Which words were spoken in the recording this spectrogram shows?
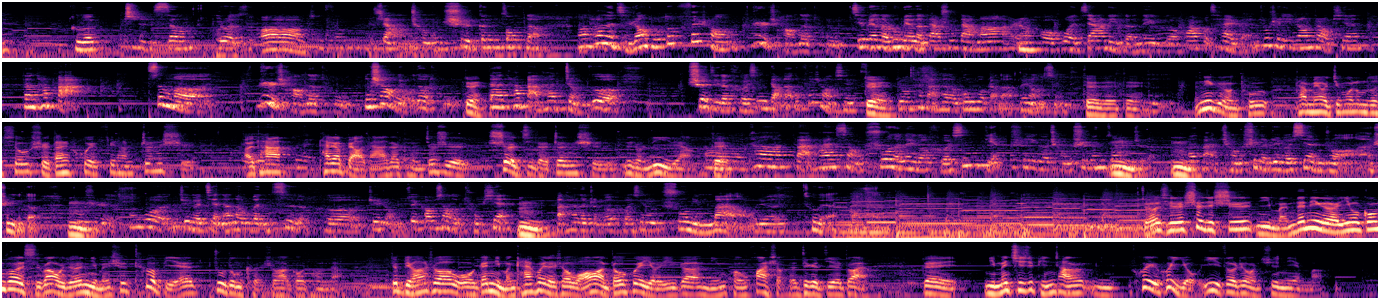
何志森，对啊，志森讲城市跟踪的，然后他的几张图都非常日常的图，街边的路边的大叔大妈，然后或者家里的那个花圃菜园，就是一张照片，但他把。这么日常的图，不上流的图，对，但是他把他整个设计的核心表达的非常清楚，对，就他把他的工作表达的非常清楚，对对对，嗯，那种图他没有经过那么多修饰，但是会非常真实。而他，他要表达的可能就是设计的真实那种力量。对，他把他想说的那个核心点是一个城市跟踪者，他把城市的这个现状啊什么的，就是通过这个简单的文字和这种最高效的图片，嗯，把他的整个核心说明白了，我觉得特别好。主要其实设计师你们的那个因为工作的习惯，我觉得你们是特别注重可视化沟通的。就比方说，我跟你们开会的时候，往往都会有一个灵魂画手的这个阶段。对，你们其实平常你们会会有意做这种训练吗？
